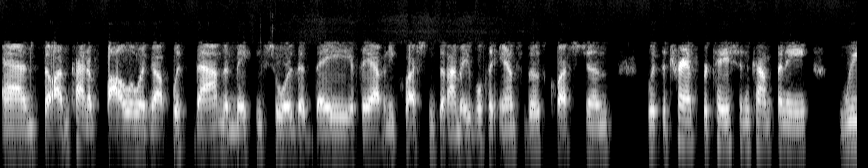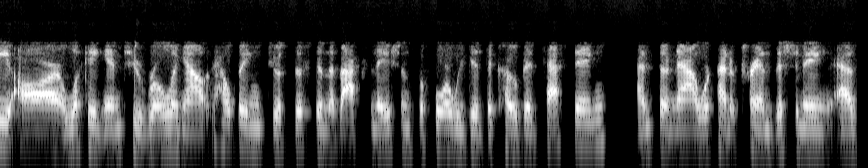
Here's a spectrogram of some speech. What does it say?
and so I'm kind of following up with them and making sure that they, if they have any questions, that I'm able to answer those questions. With the transportation company, we are looking into rolling out, helping to assist in the vaccinations before we did the COVID testing. And so now we're kind of transitioning as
